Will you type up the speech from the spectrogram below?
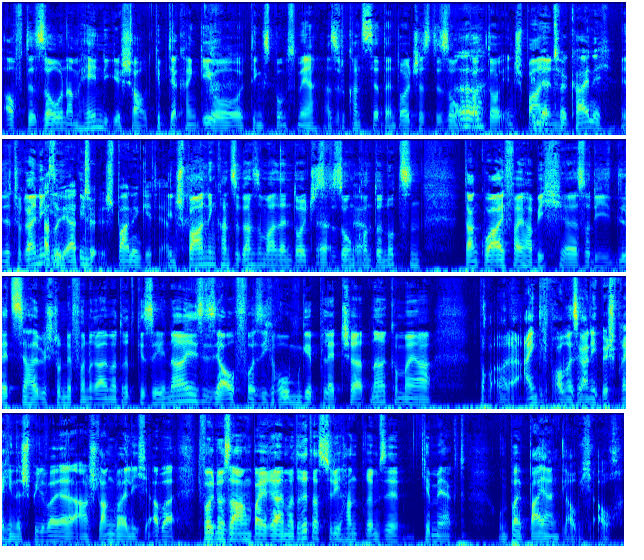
auf der Zone am Handy geschaut. Gibt ja kein Geo-Dingsbums mehr. Also du kannst ja dein deutsches The Zone-Konto in Spanien. In der Türkei nicht. In der Türkei nicht. Also in, ja, in, Spanien geht ja. In Spanien kannst du ganz normal dein deutsches ja, The Zone-Konto ja. nutzen. Dank Wi-Fi habe ich äh, so die letzte halbe Stunde von Real Madrid gesehen. Na, es ist ja auch vor sich rumgeplätschert, ne? Kann man ja eigentlich brauchen wir es gar nicht besprechen, das Spiel war ja arschlangweilig, aber ich wollte nur sagen, bei Real Madrid hast du die Handbremse gemerkt und bei Bayern glaube ich auch,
